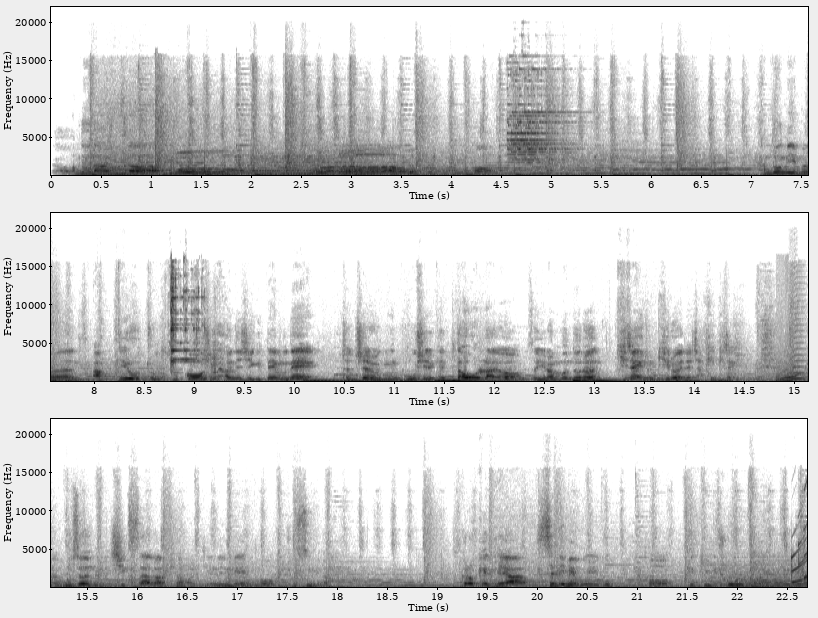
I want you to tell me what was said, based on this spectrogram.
감독님 나가십니다. 어. 감독님은 앞뒤로 좀 두꺼우신 편이시기 때문에 전체적인 옷이 이렇게 떠올라요. 그래서 이런 분들은 기장이 좀 길어야 돼요. 자켓 기장이. 옷은 직사각형을 띄는 게 더 좋습니다. 그렇게 돼야 슬림해 보이고 더 느낌이 좋을 거예요.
